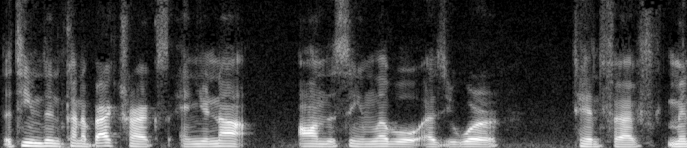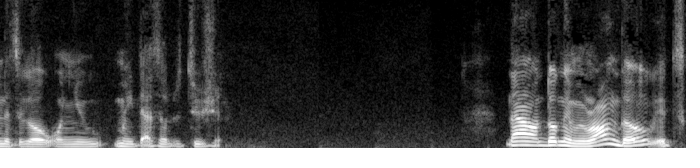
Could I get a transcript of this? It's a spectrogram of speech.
the team then kind of backtracks, and you're not on the same level as you were 10, 5 minutes ago when you made that substitution. Now, don't get me wrong though; it's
